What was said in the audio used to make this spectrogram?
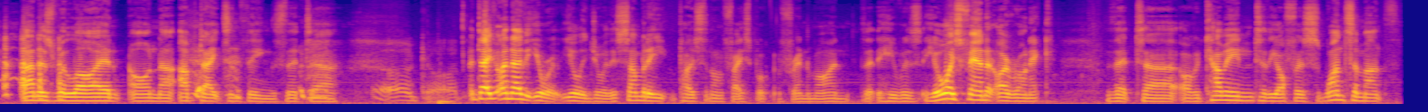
aren't as reliant on uh, updates and things that. Uh, Oh god. Dave, I know that you'll you'll enjoy this. Somebody posted on Facebook, a friend of mine, that he was he always found it ironic that uh, I would come into the office once a month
